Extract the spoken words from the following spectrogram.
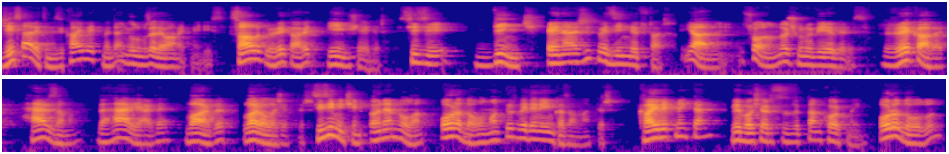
Cesaretimizi kaybetmeden yolumuza devam etmeliyiz. Sağlıklı rekabet iyi bir şeydir. Sizi dinç, enerjik ve zinde tutar. Yani sonunda şunu diyebiliriz. Rekabet her zaman ve her yerde vardır, var olacaktır. Sizin için önemli olan orada olmaktır ve deneyim kazanmaktır. Kaybetmekten ve başarısızlıktan korkmayın. Orada olun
